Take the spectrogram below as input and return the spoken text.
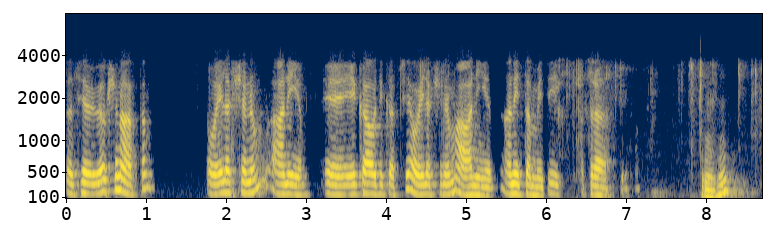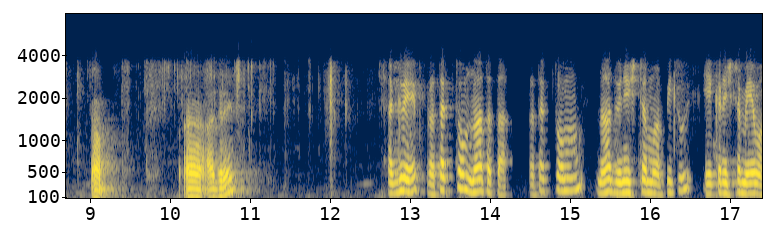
तस्य विवक्षणार्थं वैलक्षण्यम् आनीयम्। एकावधिकस्य वैलक्षण्यम् आनीय आनीतम् इति अत्र अस्ति। अग्रे? अग्रे पृथक्त्वं न तथा पृथक्त्वं न द्विनिष्ठम् अपि तु एकनिष्ठमेव।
